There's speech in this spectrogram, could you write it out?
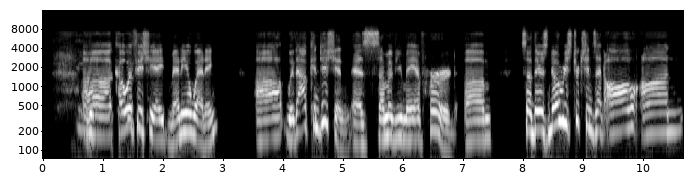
uh, co-officiate many a wedding uh, without condition, as some of you may have heard. Um, so there's no restrictions at all on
